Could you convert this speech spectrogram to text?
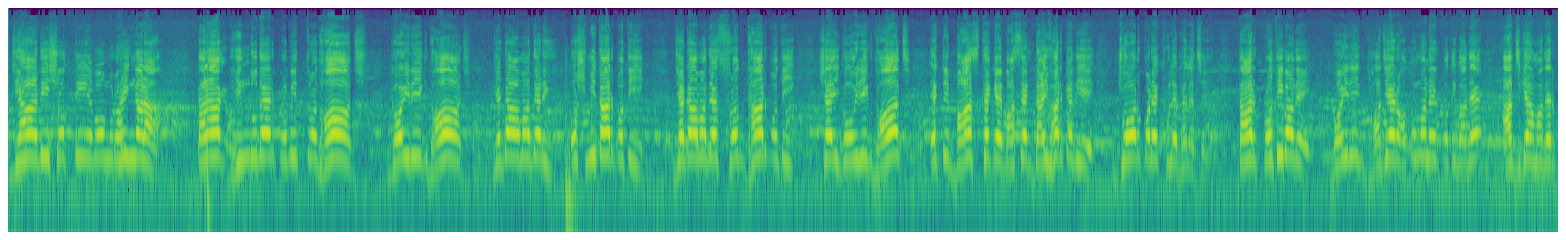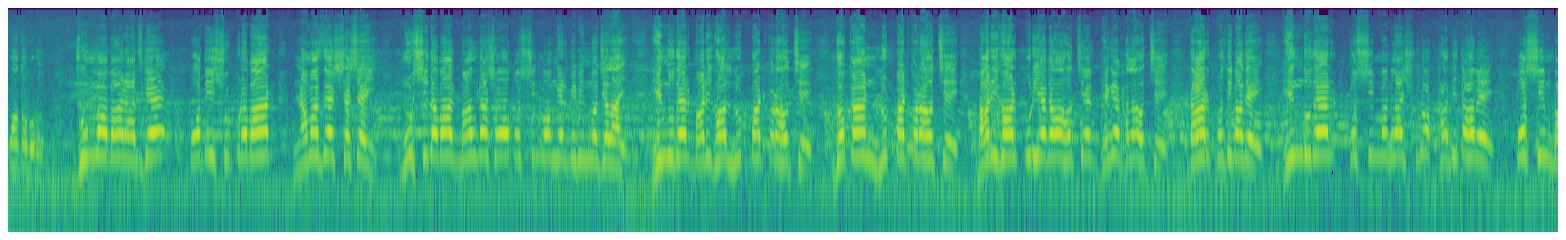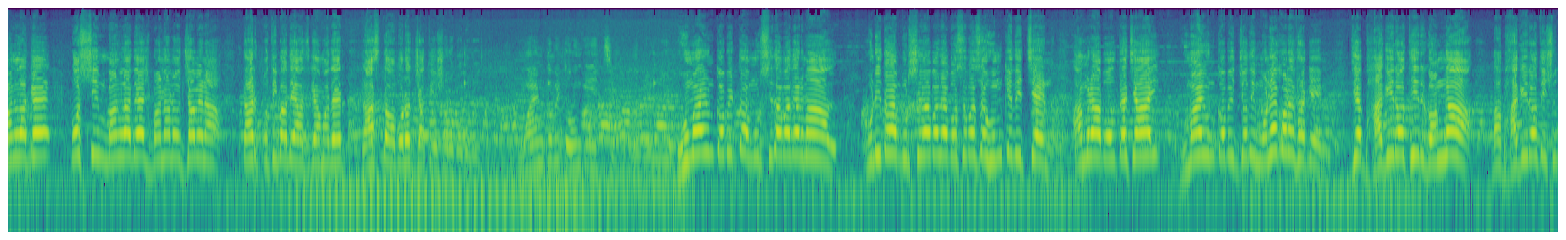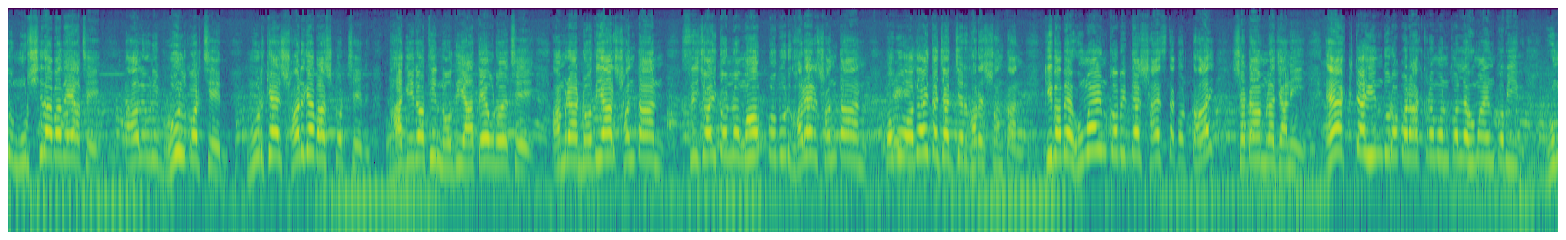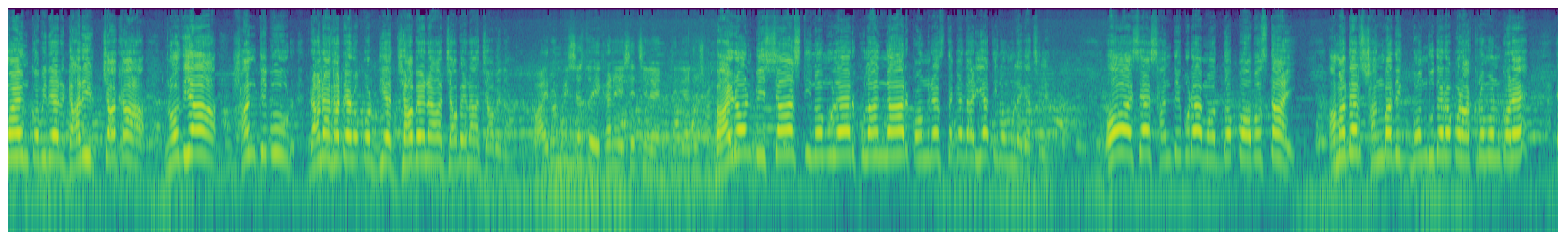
জিহাদি শক্তি এবং রোহিঙ্গারা, তারা হিন্দুদের পবিত্র ধ্বজ, গৈরিক ধ্বজ যেটা আমাদের অস্মিতার প্রতীক, যেটা আমাদের শ্রদ্ধার প্রতীক, সেই গৌরিক ধ্বজ একটি বাস থেকে বাসের ড্রাইভারকে দিয়ে জোর করে খুলে ফেলেছে। তার প্রতিবাদে গৈরিক ধ্বজের অপমানের প্রতিবাদে আজকে আমাদের পথ অবরোধ। জুম্মাবার আজকে প্রতি শুক্রবার নামাজের শেষেই মুর্শিদাবাদ মালদা সহ পশ্চিমবঙ্গের বিভিন্ন জেলায় হিন্দুদের বাড়িঘর লুটপাট করা হচ্ছে দোকান লুটপাট করা হচ্ছে বাড়িঘর পুড়িয়ে দেওয়া হচ্ছে ভেঙে ফেলা হচ্ছে। তার প্রতিবাদে হিন্দুদের পশ্চিমবাংলায় সুরক্ষা দিতে হবে। পশ্চিম বাংলাকে পশ্চিম বাংলাদেশ বানানো যাবে না। তার প্রতিবাদে আজকে আমাদের রাস্তা অবরোধ জাতীয় সড়ক অবরোধ। হুমায়ুন কবির তো হুমায়ুন কবির তো মুর্শিদাবাদের মাল। উনি তো মুর্শিদাবাদে বসে বসে হুমকি দিচ্ছেন। আমরা বলতে চাই হুমায়ুন কবির যদি মনে করে থাকেন যে ভাগীরথীর গঙ্গা বা ভাগীরথী শুধু মুর্শিদাবাদে আছে, তাহলে উনি ভুল করছেন। মূর্খের স্বর্গে বাস করছেন। ভাগীরথী নদীয়াতেও রয়েছে। আমরা নদিয়ার সন্তান, শ্রী চৈতন্য মহাপ্রভুর ঘরের সন্তান, প্রভু অদ্বৈতাচার্যের ঘরের সন্তান। কীভাবে হুমায়ুন কবিরদের সায়স্তা করতে হয়, সেটা আমরা জানি। একটা হিন্দুর ওপর আক্রমণ করলে হুমায়ুন কবির, হুমায়ুন কবিরের গাড়ির চাকা নদিয়া, শান্তিপুর, রানাঘাটের ওপর দিয়ে যাবে না যাবে না যাবে না। বাইরন বিশ্বাস তো এখানে এসেছিলেন, তিনি একজন বাইরন বিশ্বাস তৃণমূলের কুলাঙ্গার কংগ্রেস থেকে দাঁড়িয়ে তৃণমূলে গেছিলেন। ও এসে শান্তিপুরে মদ্যপ অবস্থায় আমাদের সাংবাদিক বন্ধুদের ওপর আক্রমণ করে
